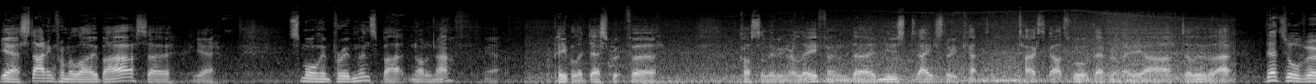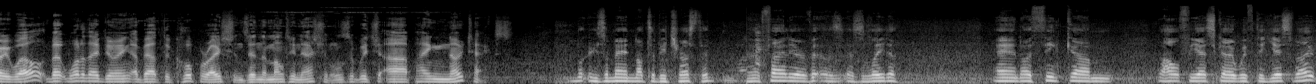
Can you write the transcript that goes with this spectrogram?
yeah, starting from a low bar, so yeah, small improvements, but not enough. Yeah, people are desperate for cost of living relief, and uh, new stage three cut, tax cuts will definitely uh, deliver that. That's all very well, but what are they doing about the corporations and the multinationals which are paying no tax? He's a man not to be trusted, a failure of, as, as, a leader. And I think um, the whole fiasco with the yes vote,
